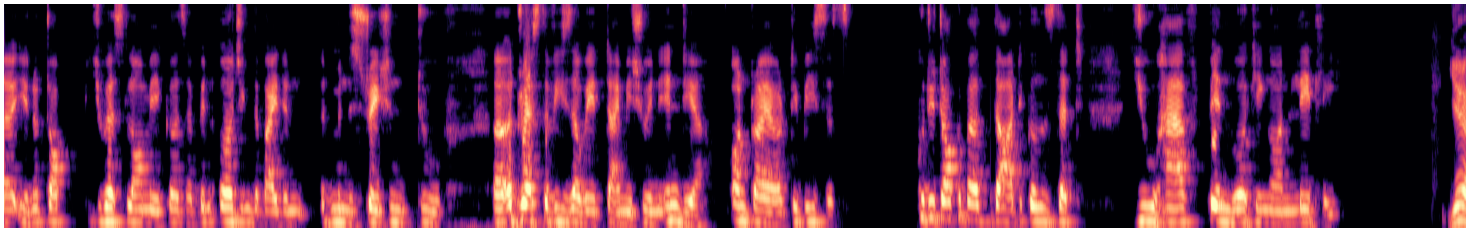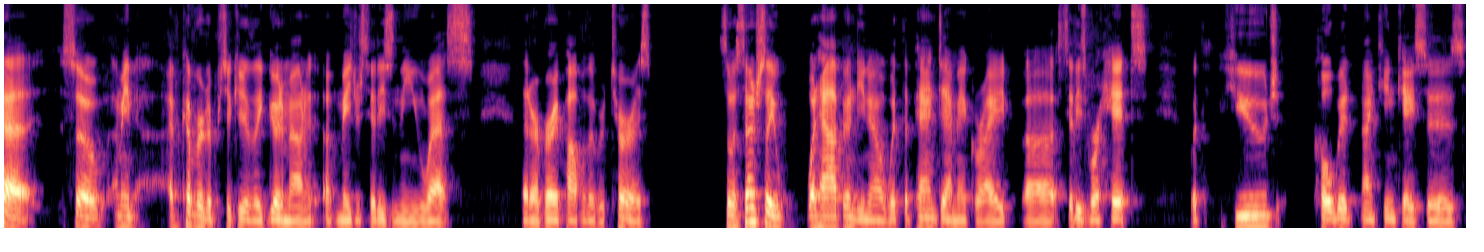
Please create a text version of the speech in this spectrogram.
uh, you know top U.S. lawmakers have been urging the Biden administration to uh, address the visa wait time issue in India on priority basis. Could you talk about the articles that you have been working on lately? Yeah. So, I mean, I've covered a particularly good amount of major cities in the US that are very popular with tourists. So, essentially, what happened, you know, with the pandemic, right? Uh, cities were hit with huge COVID 19 cases.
